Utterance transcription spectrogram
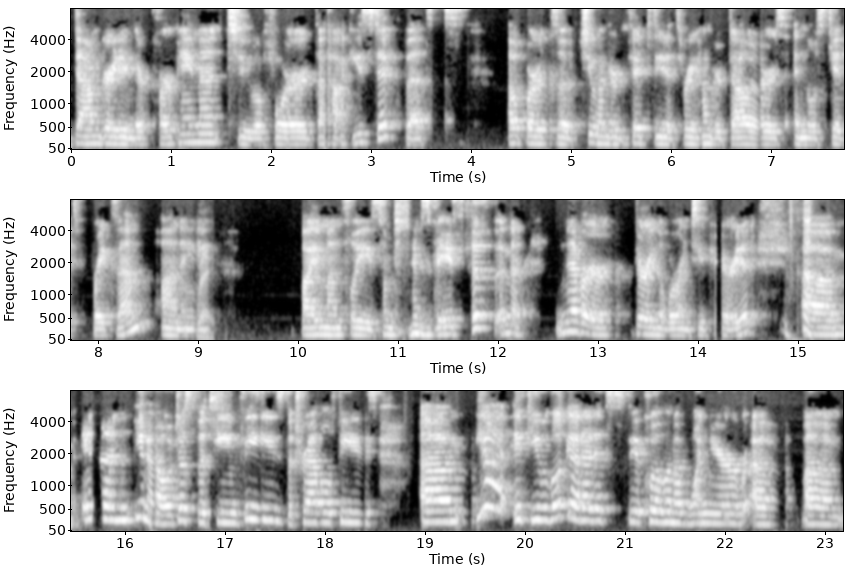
downgrading their car payment to afford the hockey stick. That's upwards of 250 to 300 dollars and those kids break them on a right. bi-monthly sometimes basis and they're never during the warranty period. Um, and you know just the team fees the travel fees. Um, yeah if you look at it it's the equivalent of one year of um,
